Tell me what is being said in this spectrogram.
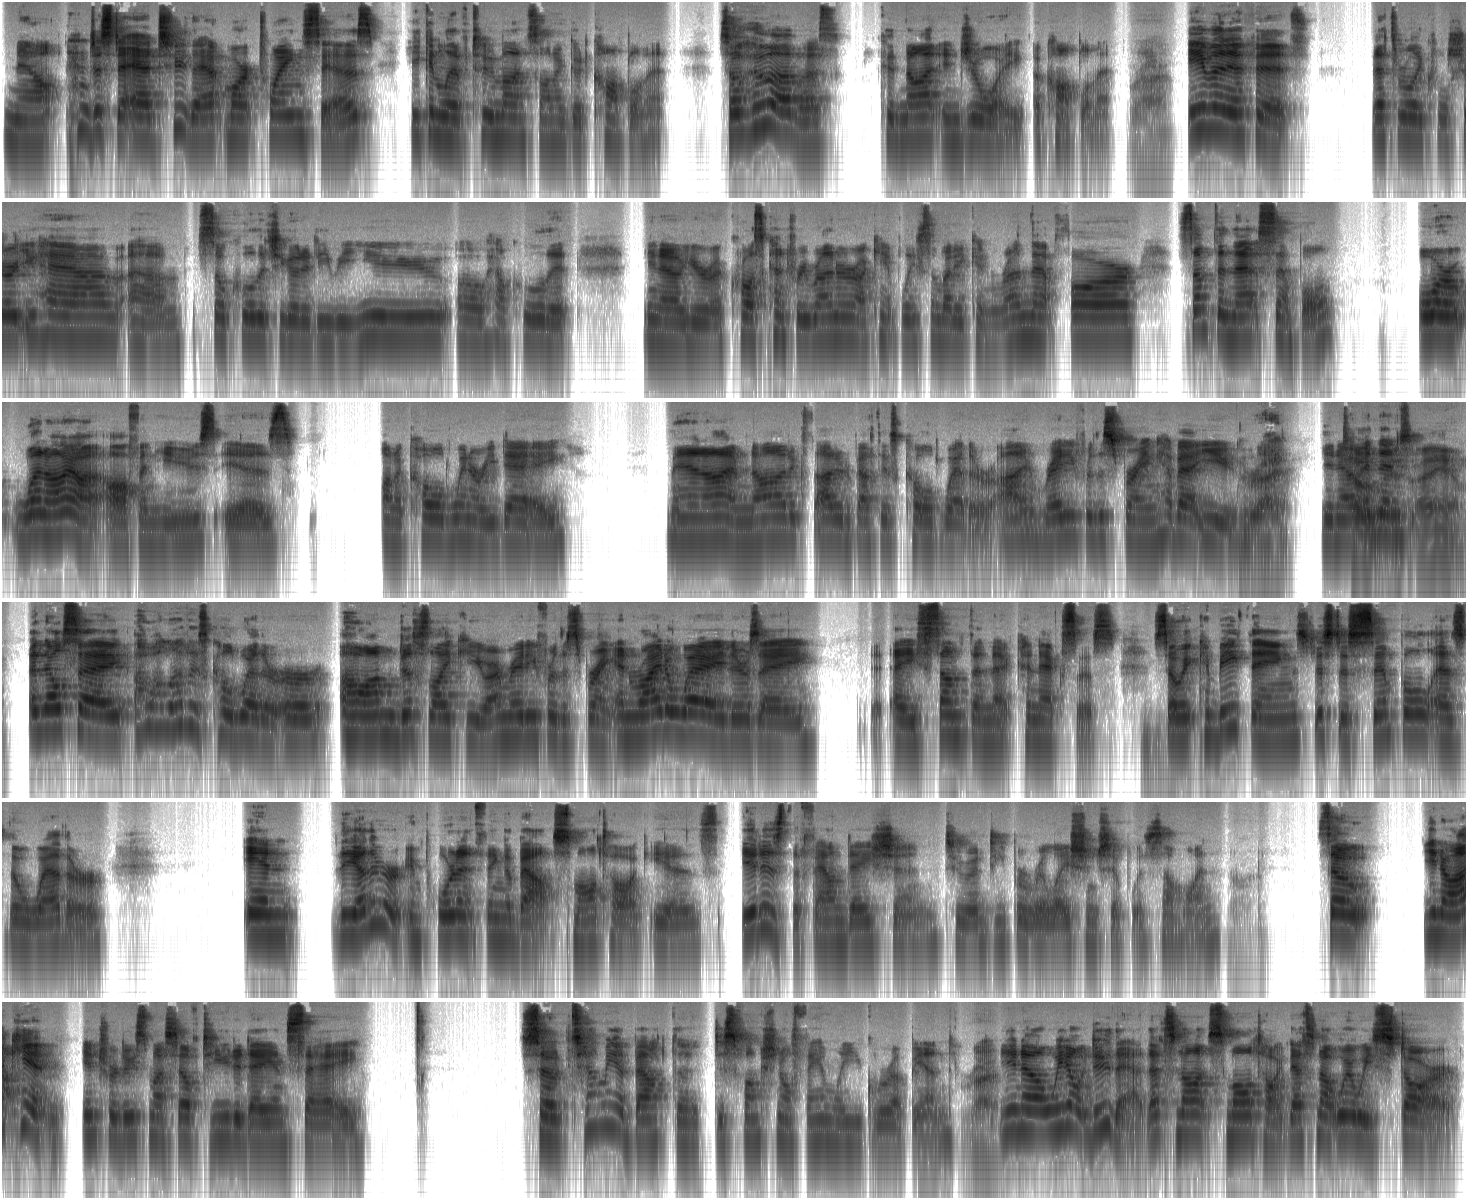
Now, just to add to that, Mark Twain says he can live two months on a good compliment. So, who of us could not enjoy a compliment? Right. Even if it's, that's a really cool shirt you have. Um, so cool that you go to DBU. Oh, how cool that, you know, you're a cross country runner. I can't believe somebody can run that far. Something that simple. Or one I often use is on a cold, wintry day. Man, I am not excited about this cold weather. I am ready for the spring. How about you? Right. You know, totally. and then yes, I am. And they'll say, "Oh, I love this cold weather," or "Oh, I'm just like you. I'm ready for the spring." And right away, there's a a something that connects us. Mhm. So it can be things just as simple as the weather. And the other important thing about small talk is it is the foundation to a deeper relationship with someone. So, you know, I can't introduce myself to you today and say, So tell me about the dysfunctional family you grew up in. Right. You know, we don't do that. That's not small talk. That's not where we start.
